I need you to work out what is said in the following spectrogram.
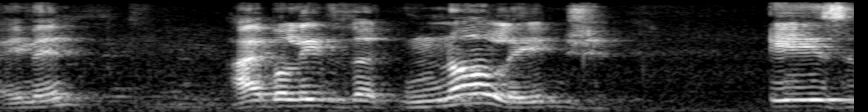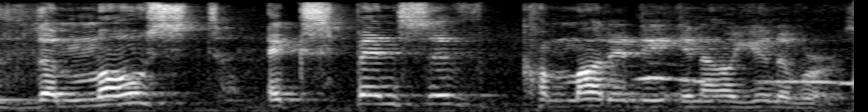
Amen? I believe that knowledge is the most expensive commodity in our universe,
